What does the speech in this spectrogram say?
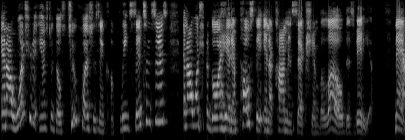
and I want you to answer those two questions in complete sentences, and I want you to go ahead and post it in a comment section below this video. Now,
